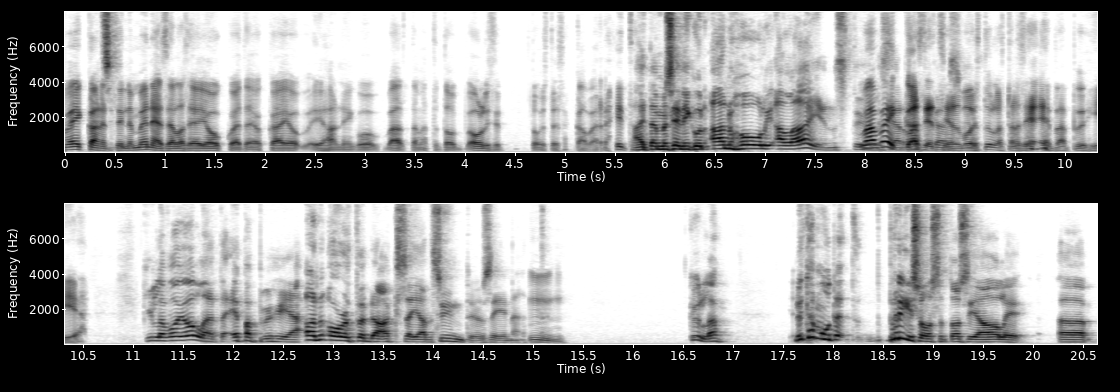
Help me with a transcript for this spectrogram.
Veikkaan, että sinne menee sellaisia joukkoja, jotka ei ole ihan niin kuin välttämättä to- olisi toistensa kavereita. Ai tämmöisiä niin kuin unholy alliance Mä veikkasin, että siellä voisi tulla tällaisia epäpyhiä kyllä voi olla, että epäpyhiä, unorthodoxeja syntyy siinä. Mm. Kyllä. Nythän muuten Prisoossa tosiaan oli, äh,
